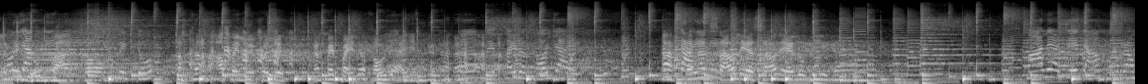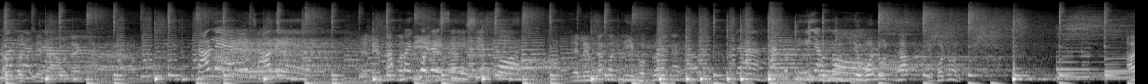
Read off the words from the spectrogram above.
แล้วเขาก็อยังยู่นี่ปากคลองยังไม่จบเอาไปเลยไปเลยงั้นไม่ไปแล้วเขาใหญ่ อย่าลืมนักดนตรีผมด้วยนะครับจ้านักดนตรียังรออยู่บนนู่นครับ อยู่บนนู่น อา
